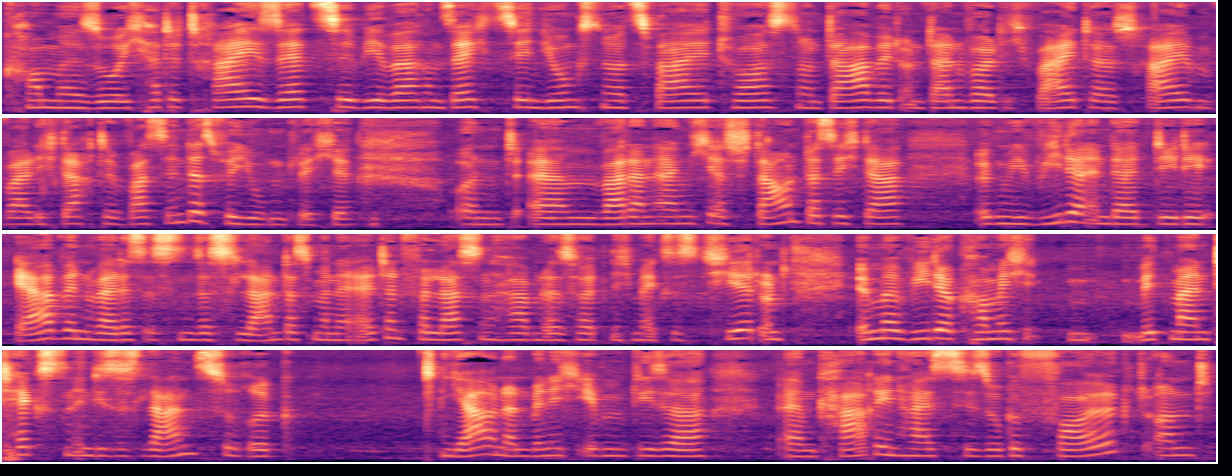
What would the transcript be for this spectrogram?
komme. So, ich hatte drei Sätze, wir waren 16 Jungs, nur zwei, Thorsten und David, und dann wollte ich weiter schreiben, weil ich dachte, was sind das für Jugendliche? Und ähm, war dann eigentlich erstaunt, dass ich da irgendwie wieder in der DDR bin, weil das ist das Land, das meine Eltern verlassen haben, das heute nicht mehr existiert. Und immer wieder komme ich mit meinen Texten in dieses Land zurück. Ja, und dann bin ich eben dieser ähm, Karin heißt sie so gefolgt und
